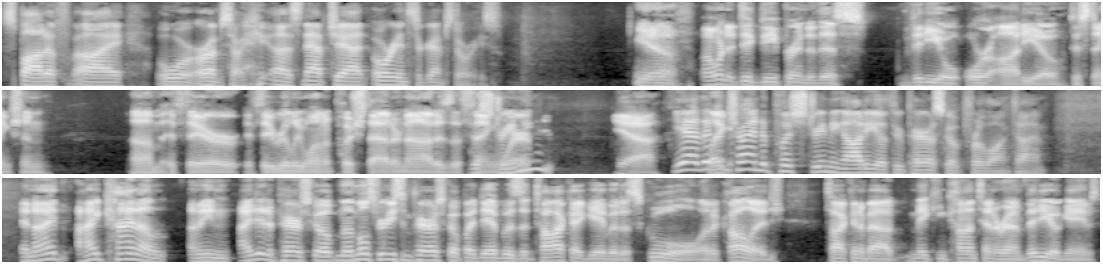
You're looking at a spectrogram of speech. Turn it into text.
Spotify or, or I'm sorry, uh, Snapchat or Instagram stories. Yeah, I want to dig deeper into this video or audio distinction. Um, if they're if they really want to push that or not is a thing where, streaming? yeah, Yeah, they've Like- been trying to push streaming audio through Periscope for a long time. and I I kind of I mean I did a Periscope. The most recent Periscope I did was a talk I gave at a school at a college talking about making content around video games,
